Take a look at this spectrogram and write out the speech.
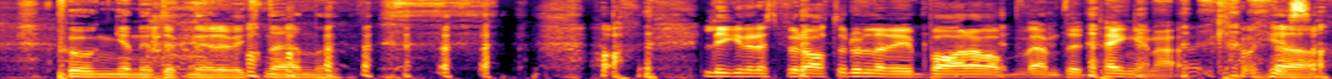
Pungen är typ nere vid knäna. Ligger i respirator, då lär det ju bara vara att hämta ut pengarna. Kan. Ja,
